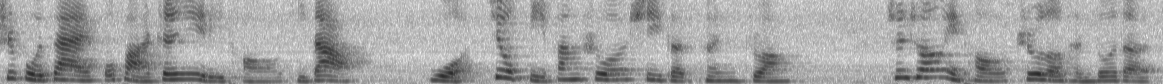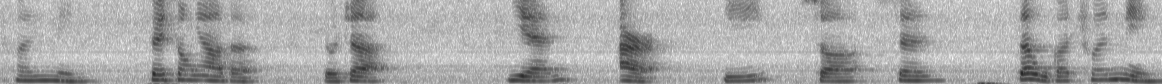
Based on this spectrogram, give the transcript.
师傅在佛法真义里头提到，我就比方说是一个村庄，村庄里头住了很多的村民，最重要的有着眼、耳、鼻、舌、身这五个村民，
